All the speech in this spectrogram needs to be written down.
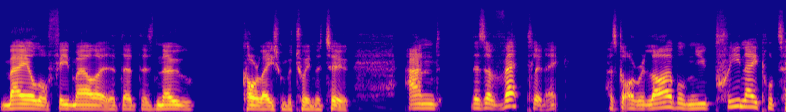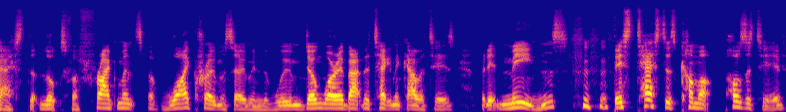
male or female, uh, there's no correlation between the two. And there's a vet clinic has got a reliable new prenatal test that looks for fragments of Y chromosome in the womb. Don't worry about the technicalities, but it means this test has come up positive,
